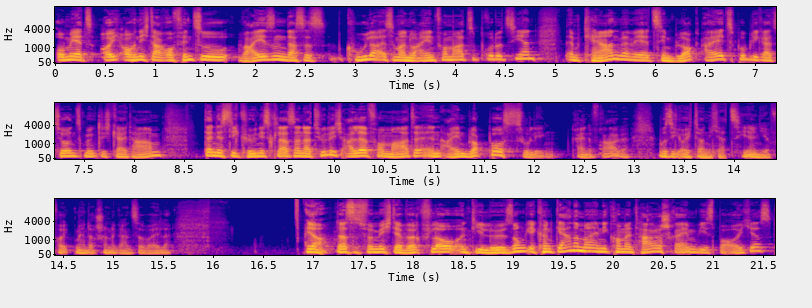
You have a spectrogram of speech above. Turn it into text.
um jetzt euch auch nicht darauf hinzuweisen, dass es cooler ist, immer nur ein Format zu produzieren. Im Kern, wenn wir jetzt den Blog als Publikationsmöglichkeit haben, dann ist die Königsklasse natürlich alle Formate in einen Blogpost zu legen. Keine Frage. Muss ich euch doch nicht erzählen. Ihr folgt mir doch schon eine ganze Weile. Ja, das ist für mich der Workflow und die Lösung. Ihr könnt gerne mal in die Kommentare schreiben, wie es bei euch ist.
